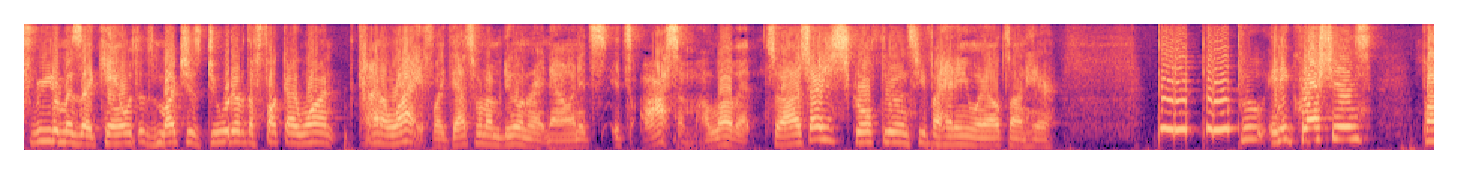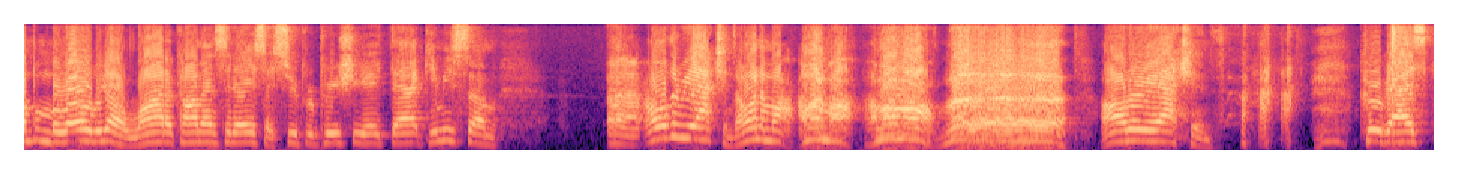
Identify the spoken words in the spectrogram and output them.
freedom as I can, with as much as do whatever the fuck I want kind of life. Like that's what I'm doing right now, and it's it's awesome. I love it. So I was trying to scroll through and see if I had anyone else on here. Any questions? Pump them below. We got a lot of comments today, so I super appreciate that. Give me some. Uh, all the reactions. I want them all. I want them all. I want them all. All the reactions. cool, guys.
